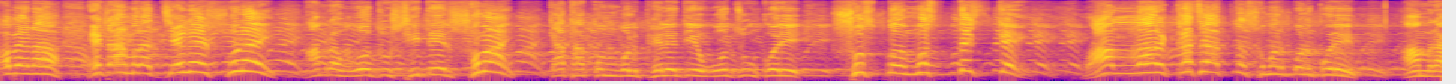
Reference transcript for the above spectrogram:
হবে না। এটা আমরা জেনে শুনে আমরা অজু শীতের সময় ক্যাথা কম্বল ফেলে দিয়ে অজু করে সুস্থ মস্তিষ্কে আল্লাহর কাছে আত্মসমর্পণ করে আমরা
